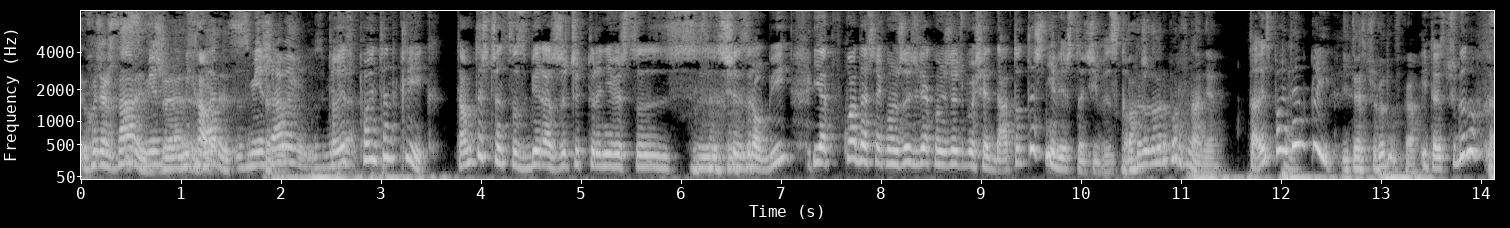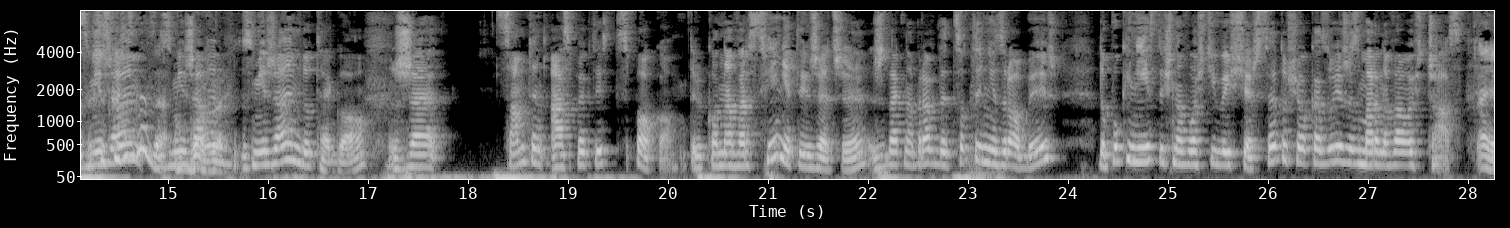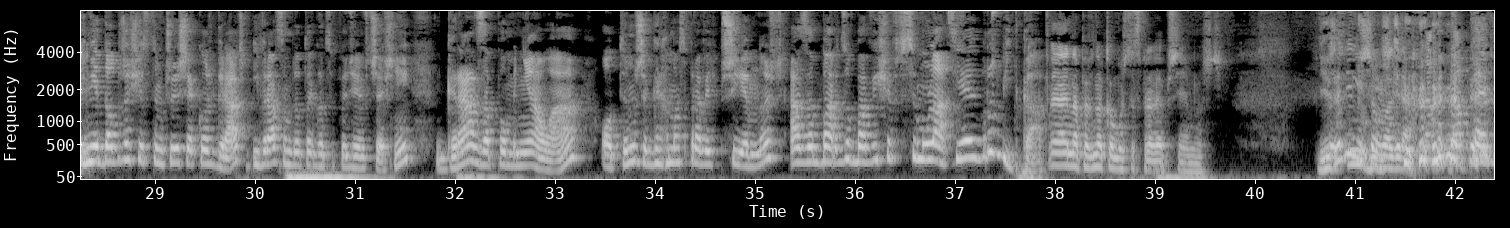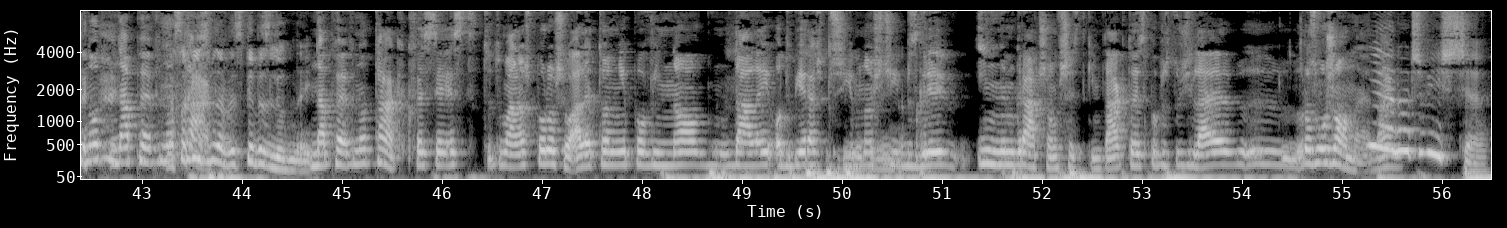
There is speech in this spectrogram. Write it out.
chociaż zarys, Zmierz- że Michał, zarys zmierzałem. To jest point and click. Tam też często zbierasz rzeczy, które nie wiesz, co z, się zrobi. I jak wkładasz jakąś rzecz w jakąś rzecz, bo się da, to też nie wiesz, co ci wyskoczy. Bardzo dobre porównanie. To jest point and click. I to jest przygodówka. I to jest przygodówka. To wszystko się Zmierzałem, zmierzałem, zmierzałem do tego, że sam ten aspekt jest spoko. Tylko nawarstwienie tych rzeczy, że tak naprawdę co ty nie zrobisz, dopóki nie jesteś na właściwej ścieżce, to się okazuje, że zmarnowałeś czas. Ej. I niedobrze się z tym czujesz jako gracz. I wracam do tego, co powiedziałem wcześniej. Gra zapomniała o tym, że gra ma sprawiać przyjemność, a za bardzo bawi się w symulację rozbitka. E, na pewno komuś to sprawia przyjemność. Jeżeli niszowa gra. Na, na pewno, na pewno Masochizm tak. na wyspie bezludnej. Na pewno tak, kwestia jest, tu tu malarz poruszył, ale to nie powinno dalej odbierać przyjemności z gry innym graczom wszystkim, tak? To jest po prostu źle y, rozłożone. Nie, tak? no oczywiście.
